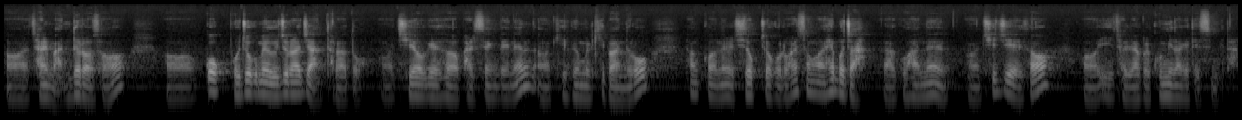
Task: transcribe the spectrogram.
어 잘 만들어서 어 꼭 보조금에 의존하지 않더라도 어 지역에서 발생되는 어 기금을 기반으로 상권을 지속적으로 활성화해보자라고 하는 어 취지에서 어이 전략을 고민하게 됐습니다.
